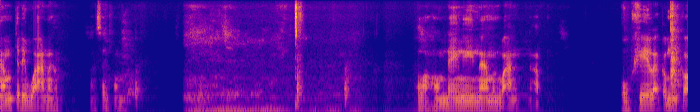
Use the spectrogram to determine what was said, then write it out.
น้ำจะได้หวานนะครับใส่หอมเพราะว่าหอมแดงนี่น้ำมันหวานนะครับ โอเคละก็มีก็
